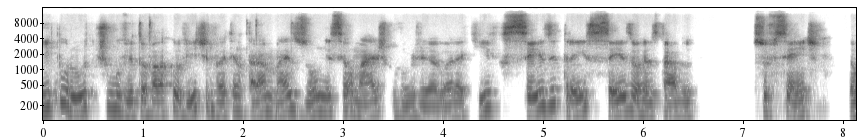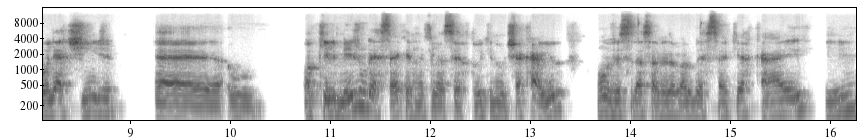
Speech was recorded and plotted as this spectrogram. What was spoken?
e por último, Vitor Valakovic vai tentar mais um míssel mágico. Vamos ver agora aqui. 6 e 3. 6 é o resultado suficiente. Então ele atinge é, o, aquele mesmo Berserker né, que ele acertou, que não tinha caído. Vamos ver se dessa vez agora o Berserker cai e.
